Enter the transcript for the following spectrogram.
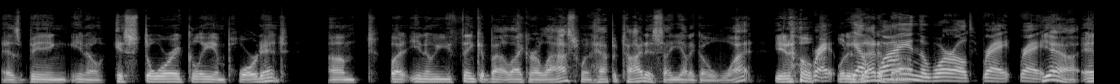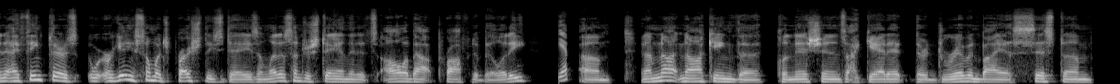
as being you know historically important. Um, but you know, you think about like our last one, hepatitis. You got to go, what? You know, right? What is yeah, that why about? in the world? Right, right. Yeah, and I think there's we're getting so much pressure these days, and let us understand that it's all about profitability. Yep. Um, and I'm not knocking the clinicians. I get it. They're driven by a system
